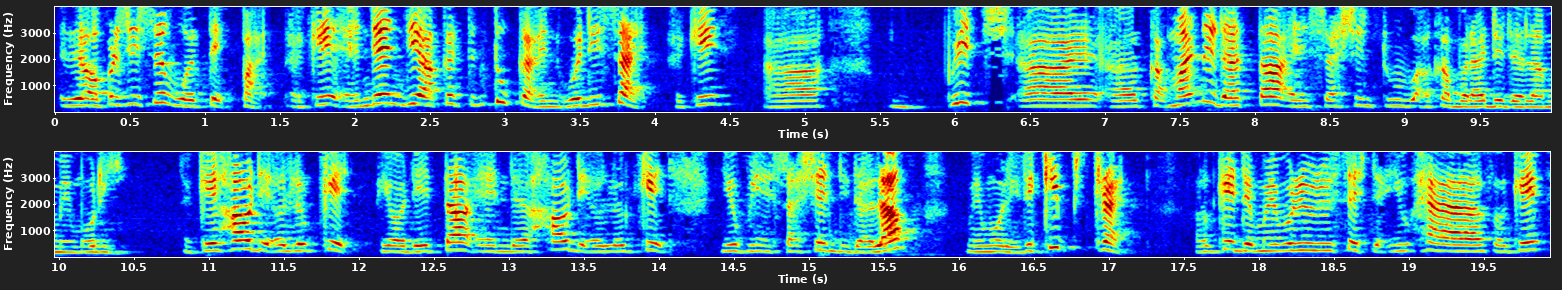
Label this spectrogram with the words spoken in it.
the operating system will take part. Okay, and then dia akan tentukan, will decide. Okay. Uh, which uh, uh, kat mana data and instruction tu akan berada dalam memory. Okay, how they allocate your data and the, how they allocate your punya instruction di dalam memory. They keep track. Okay, the memory usage that you have. Okay,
